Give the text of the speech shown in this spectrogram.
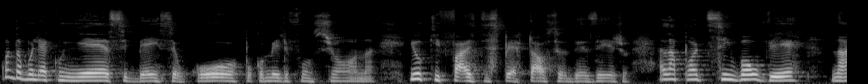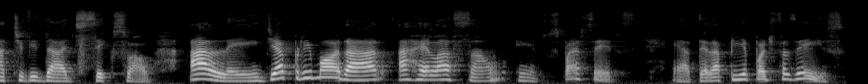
Quando a mulher conhece bem seu corpo, como ele funciona e o que faz despertar o seu desejo, ela pode se envolver na atividade sexual, além de aprimorar a relação entre os parceiros. É, a terapia pode fazer isso.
